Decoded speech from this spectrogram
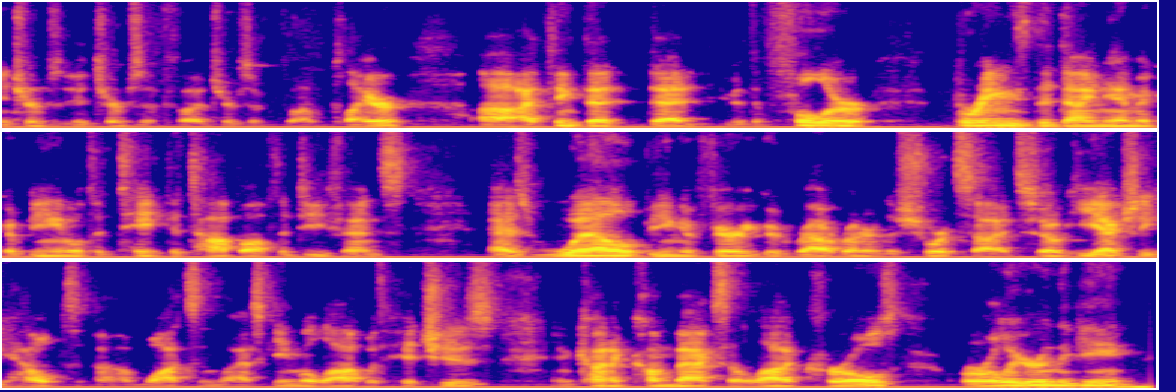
in terms in terms of uh, in terms of uh, player. Uh, I think that that the Fuller brings the dynamic of being able to take the top off the defense as well being a very good route runner on the short side. So he actually helped uh, Watson last game a lot with hitches and kind of comebacks, a lot of curls earlier in the game.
